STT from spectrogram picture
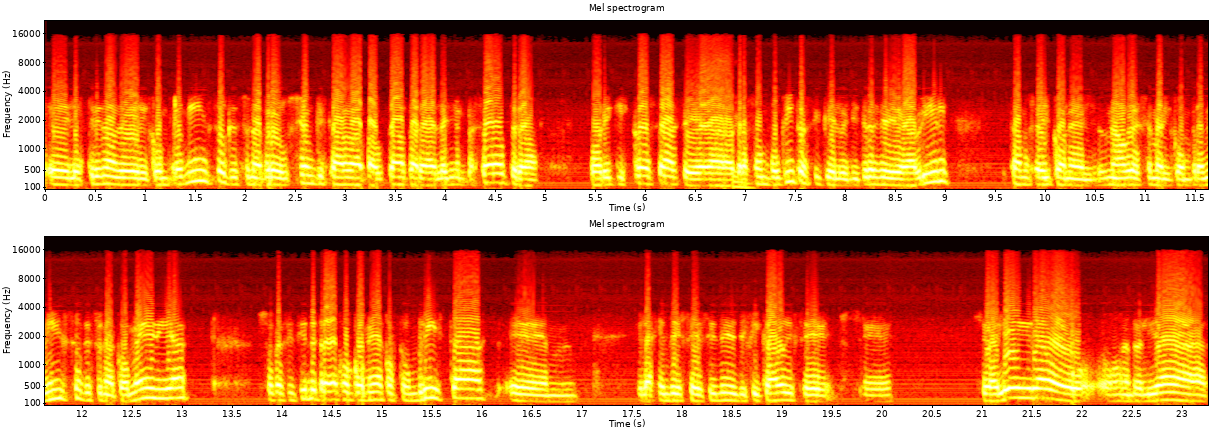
el estreno del Compromiso, que es una producción que estaba pautada para el año pasado, pero por X cosas se atrasó un poquito, así que el 23 de abril estamos ahí con el, una obra que se llama El Compromiso, que es una comedia, yo casi siempre trabajo comedias costumbristas, eh, que la gente se siente identificado y se, se, se alegra o, en realidad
